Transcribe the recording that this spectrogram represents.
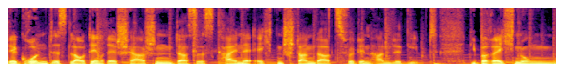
Der Grund ist laut den Recherchen, dass es keine echten Standards für den Handel gibt. Die Berechnungen,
